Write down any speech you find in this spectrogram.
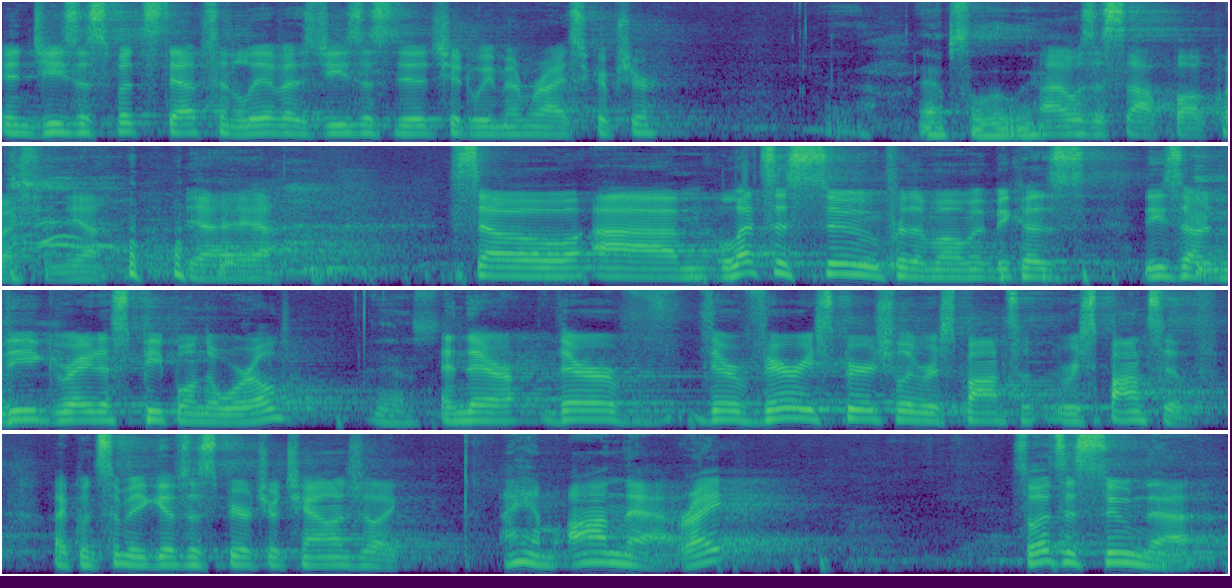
in Jesus' footsteps and live as Jesus did, should we memorize scripture? Absolutely. That was a softball question. Yeah. Yeah, yeah. So um, let's assume for the moment, because these are the greatest people in the world, Yes. and they're, they're, they're very spiritually responsive, responsive. Like when somebody gives a spiritual challenge, you're like, I am on that, right? So let's assume that.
